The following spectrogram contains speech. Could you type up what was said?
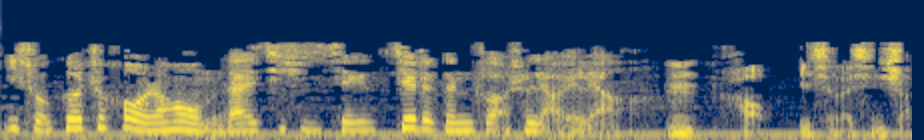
一首歌之后，然后我们再继续接接着跟朱老师聊一聊。嗯，好，一起来欣赏。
